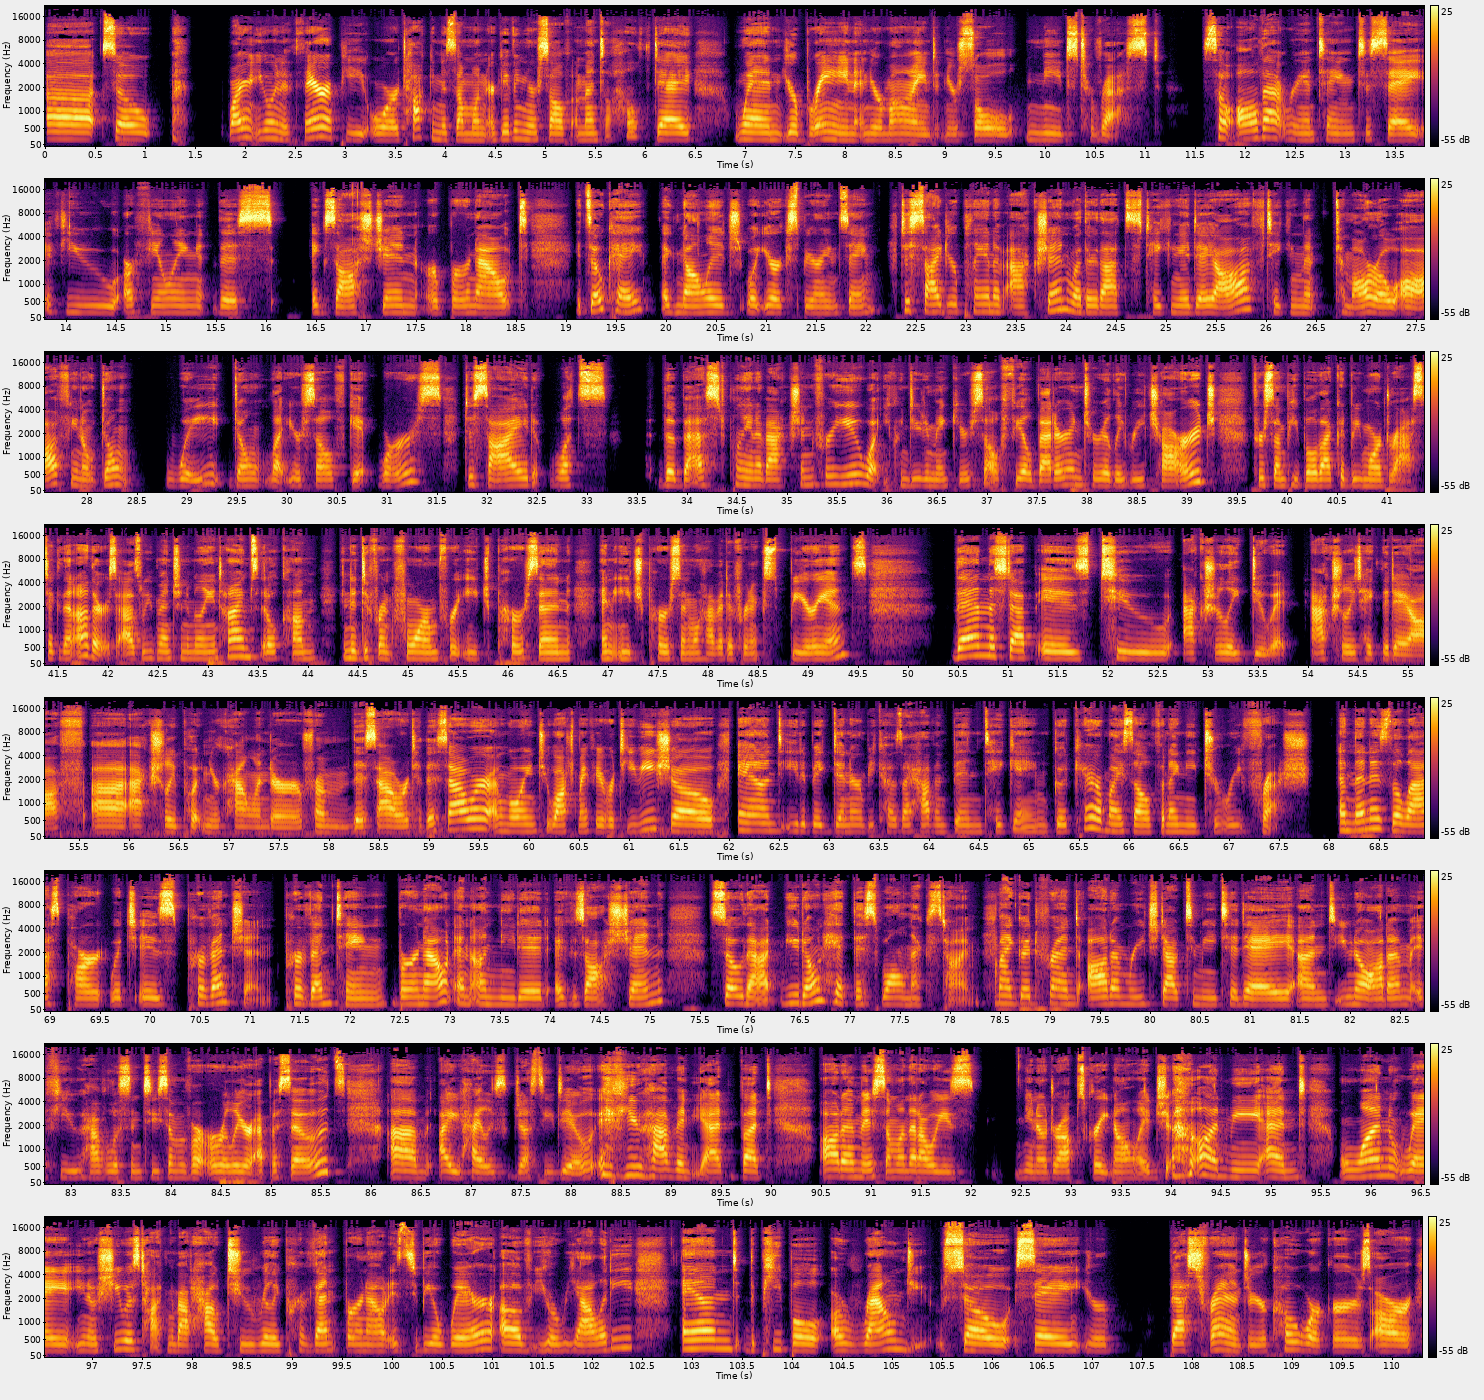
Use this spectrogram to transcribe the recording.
Uh so why aren't you going to therapy or talking to someone or giving yourself a mental health day when your brain and your mind and your soul needs to rest? So, all that ranting to say if you are feeling this exhaustion or burnout, it's okay. Acknowledge what you're experiencing. Decide your plan of action, whether that's taking a day off, taking the tomorrow off. You know, don't wait. Don't let yourself get worse. Decide what's the best plan of action for you, what you can do to make yourself feel better and to really recharge. For some people, that could be more drastic than others. As we've mentioned a million times, it'll come in a different form for each person, and each person will have a different experience. Then the step is to actually do it actually take the day off, uh, actually put in your calendar from this hour to this hour, I'm going to watch my favorite TV show and eat a big dinner because I haven't been taking good care of myself and I need to refresh. And then is the last part, which is prevention, preventing burnout and unneeded exhaustion so that you don't hit this wall next time. My good friend Autumn reached out to me today, and you know, Autumn, if you have listened to some of our earlier episodes, um, I highly suggest you do if you haven't yet. But Autumn is someone that always you know, drops great knowledge on me. And one way, you know, she was talking about how to really prevent burnout is to be aware of your reality and the people around you. So, say your best friends or your coworkers are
